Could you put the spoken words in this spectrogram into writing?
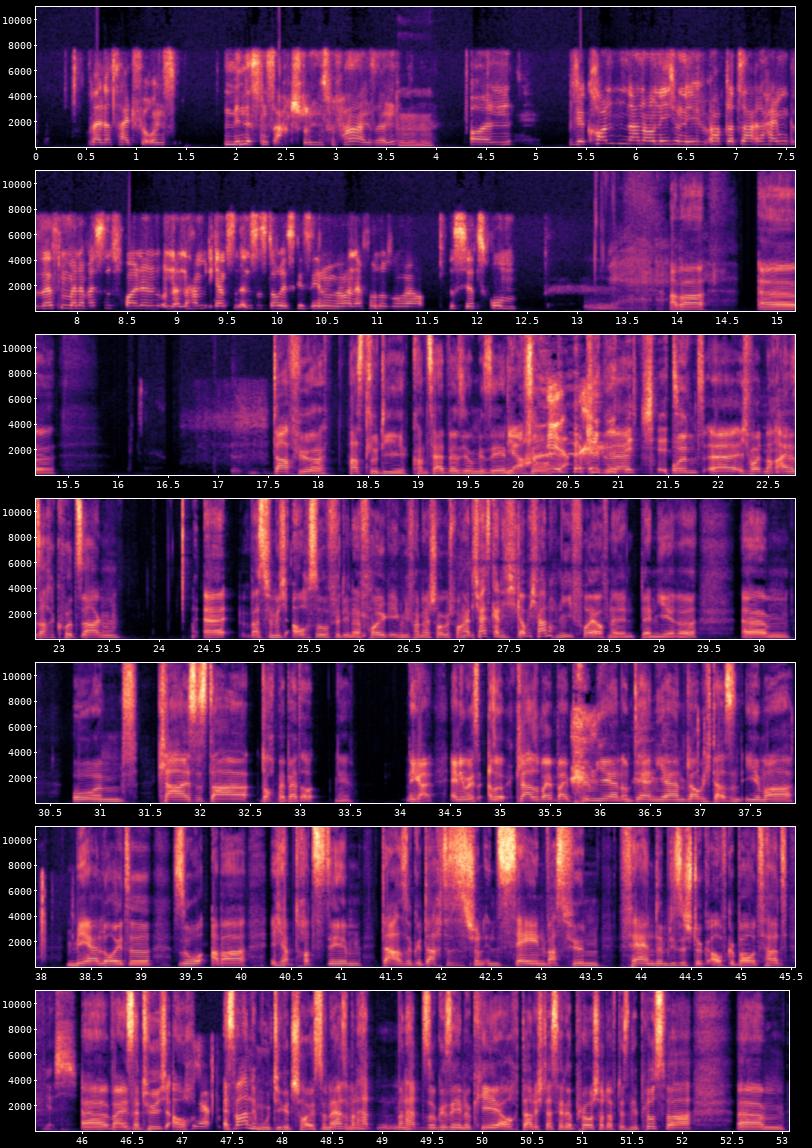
weil das halt für uns mindestens acht Stunden zu fahren sind. Mhm. Und wir konnten dann auch nicht und ich habe da daheim gesessen mit meiner besten Freundin und dann haben wir die ganzen Insta-Stories gesehen und wir waren einfach nur so, ja, ist jetzt rum. Aber äh, dafür hast du die Konzertversion gesehen. Ja. So, Ja. Und äh, ich wollte noch eine Sache kurz sagen, äh, was für mich auch so für den Erfolg irgendwie von der Show gesprochen hat. Ich weiß gar nicht, ich glaube, ich war noch nie vorher auf einer Derniere. Ähm, und klar ist es da, doch bei Bad, nee, egal. Anyways, also klar, so bei, bei Premieren und Dernieren, glaube ich, da sind eh immer mehr Leute so, aber ich habe trotzdem da so gedacht, es ist schon insane, was für ein Fandom dieses Stück aufgebaut hat. Yes. Äh, weil es natürlich auch, Ja. es war eine mutige Choice. So, ne? Also man hat, man hat so gesehen, okay, auch dadurch, dass ja der Pro-Shot auf Disney Plus war, ähm,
